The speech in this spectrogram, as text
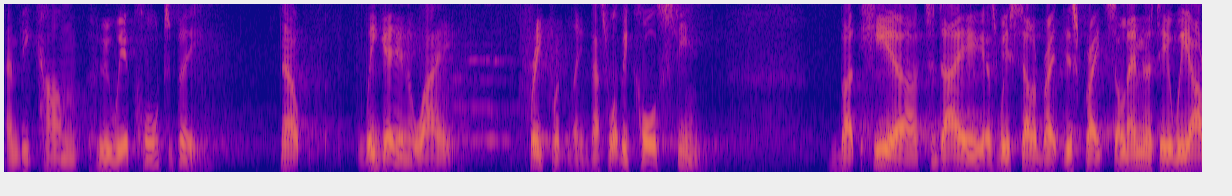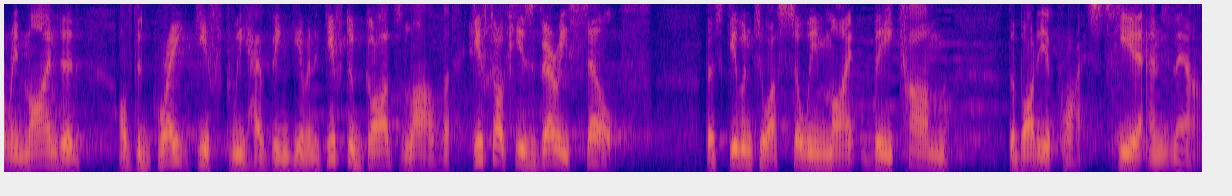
and become who we are called to be. Now, we get in the way frequently. That's what we call sin. But here today, as we celebrate this great solemnity, we are reminded of the great gift we have been given a gift of God's love, a gift of His very self that's given to us so we might become the body of Christ here and now.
